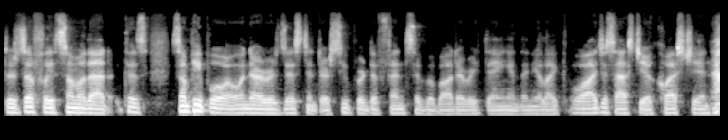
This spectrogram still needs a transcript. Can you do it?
there's definitely some of that because some people, when they're resistant, they're super defensive about everything. And then you're like, "Well, I just asked you a question.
